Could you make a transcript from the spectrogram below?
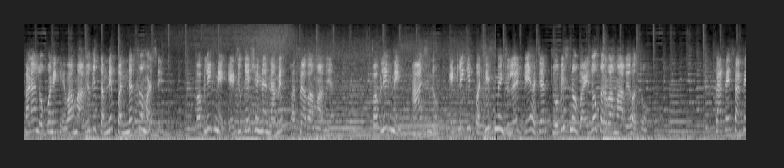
ઘણા લોકોને કહેવામાં આવ્યું કે તમને પંદરસો મળશે. પબ્લિકને એજ્યુકેશનના નામે ફસાવવામાં આવ્યા. પબ્લિકને આજનો એટલે કે પચીસમી જુલાઈ બે હજાર ચોવીસનો વાયદો કરવામાં આવ્યો હતો. સાથે સાથે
